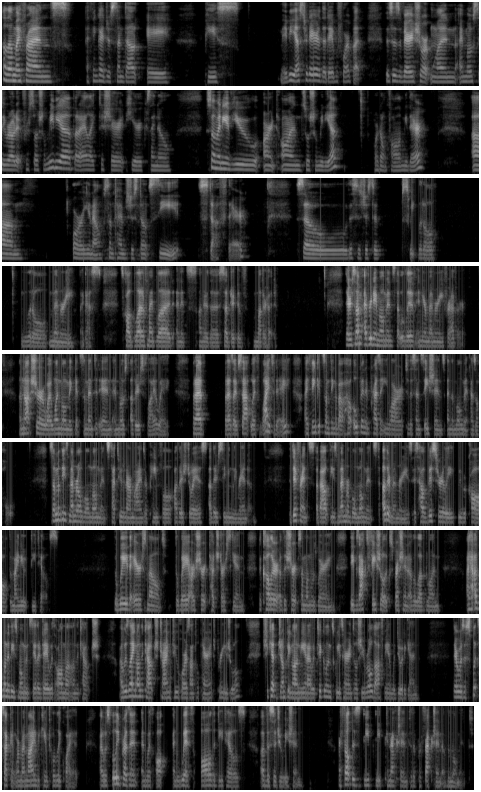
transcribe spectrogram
Hello, my friends. I think I just sent out a piece maybe yesterday or the day before, but this is a very short one. I mostly wrote it for social media, but I like to share it here because I know so many of you aren't on social media or don't follow me there. Um, or, you know, sometimes just don't see stuff there. So this is just a sweet little little memory, I guess. It's called Blood of My Blood, and it's under the subject of motherhood. There are some everyday moments that will live in your memory forever. I'm not sure why one moment gets cemented in and most others fly away, but I've but as I've sat with why today, I think it's something about how open and present you are to the sensations and the moment as a whole. Some of these memorable moments tattooed in our minds are painful, others joyous, others seemingly random. The difference about these memorable moments to other memories is how viscerally we recall the minute details the way the air smelled, the way our shirt touched our skin, the color of the shirt someone was wearing, the exact facial expression of a loved one. I had one of these moments the other day with Alma on the couch. I was laying on the couch trying to horizontal parent, per usual. She kept jumping on me, and I would tickle and squeeze her until she rolled off me and would do it again. There was a split second where my mind became totally quiet. I was fully present and with all and with all the details of the situation. I felt this deep, deep connection to the perfection of the moment.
